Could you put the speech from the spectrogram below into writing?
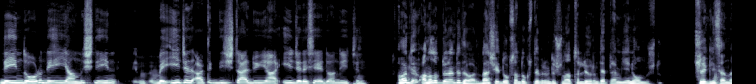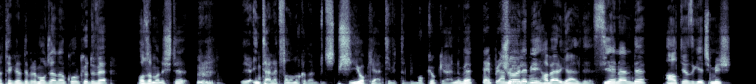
Neyin doğru, neyin yanlış, neyin ve iyice artık dijital dünya iyice de şeye döndüğü için. Hı. Ama de- analog dönemde de vardı. Ben şey 99 depreminde şunu hatırlıyorum. Deprem yeni olmuştu. Sürekli insanlar tekrar deprem olacağından korkuyordu ve o zaman işte internet falan o kadar bir, bir şey yok yani. Twitter bir bok yok yani ve Deprem şöyle bir haber geldi. CNN'de altyazı geçmiş.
